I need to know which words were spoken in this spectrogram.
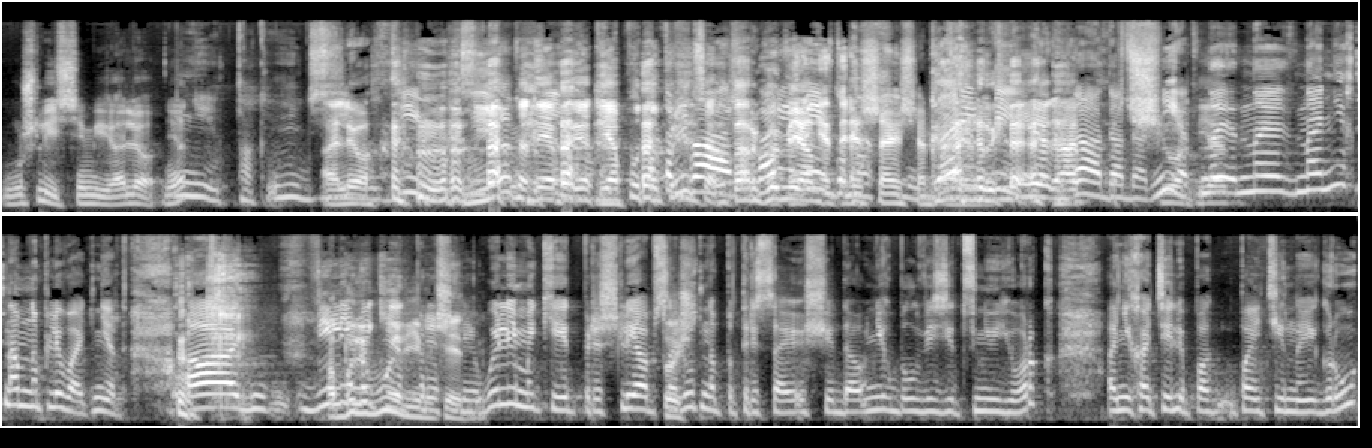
ушли из семьи, алло, нет? Нет, так, ну, Дима, Алло. Дима, Дима. Нет, это я, это я путаю. Гарри, это аргумент. Это решающий аргумент. А, Да, да, да. Нет, на, них нам наплевать, нет. А Вильям были и Кейт Уильям пришли. Уильям и Кейт пришли абсолютно потрясающие. Да, у них был визит в Нью-Йорк. Они хотели по- пойти на игру.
